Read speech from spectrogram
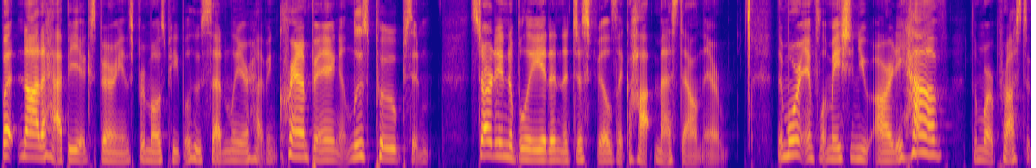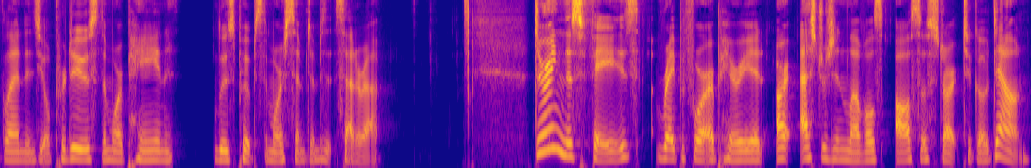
but not a happy experience for most people who suddenly are having cramping and loose poops and starting to bleed and it just feels like a hot mess down there. The more inflammation you already have, the more prostaglandins you'll produce, the more pain, loose poops, the more symptoms, etc. During this phase, right before our period, our estrogen levels also start to go down.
